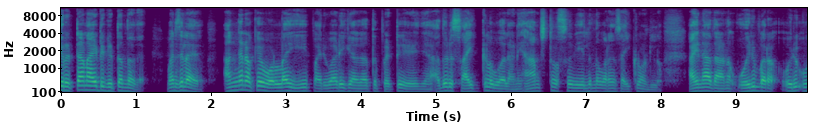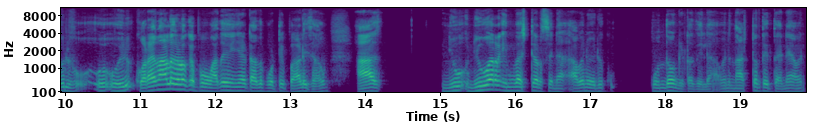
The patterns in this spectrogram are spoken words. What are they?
ഈ റിട്ടേൺ ആയിട്ട് കിട്ടുന്നത്. മനസ്സിലായോ? അങ്ങനെയൊക്കെ ഉള്ള ഈ പരിപാടിക്കകത്ത് പെട്ട് കഴിഞ്ഞാൽ അതൊരു സൈക്കിൾ പോലെയാണ് ഈ ഹാംസ്റ്റർസ് വീൽ എന്ന് പറയുന്ന സൈക്കിൾ ഉണ്ടല്ലോ. അതിനകത്താണ് ഒരു പറ ഒരു ഒരു ഒരു കുറേ നാളുകളൊക്കെ പോകും. അത് കഴിഞ്ഞിട്ട് അത് പൊട്ടി പാളിസാവും ആ ന്യൂ ന്യൂവർ ഇൻവെസ്റ്റേഴ്സിന് അവനൊരു കുന്തവും കിട്ടത്തില്ല. അവന് നഷ്ടത്തിൽ തന്നെ അവൻ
